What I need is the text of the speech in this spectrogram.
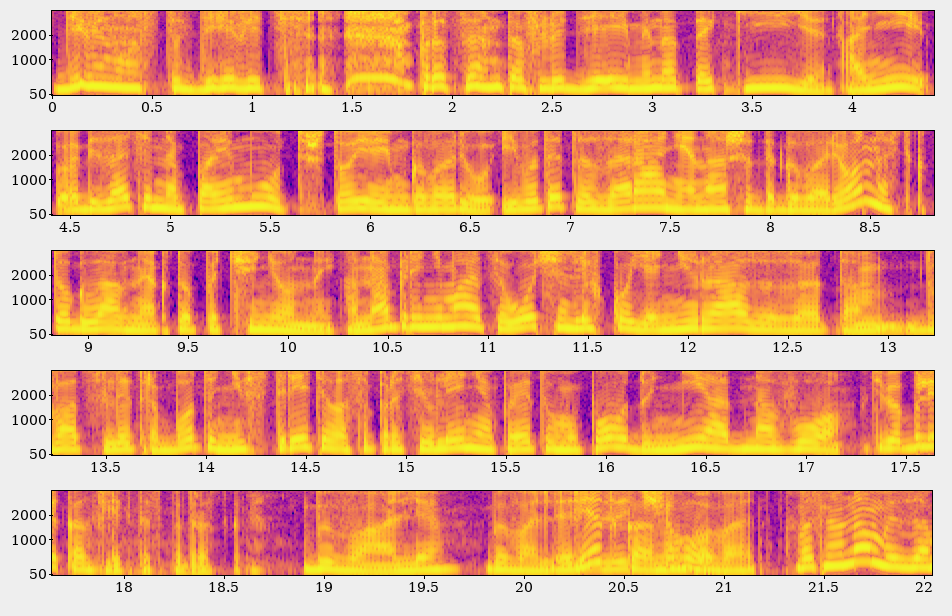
99% людей именно такие, они обязательно поймут, что я им говорю. И вот это заранее наша договоренность, кто главный, а кто подчиненный, она принимается очень легко. Я ни разу за там 20 лет работы не встретила сопротивления по этому поводу ни одного. У тебя были конфликты с подростками? Бывали, бывали. Из-за Редко, чего? но бывает. В основном из-за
